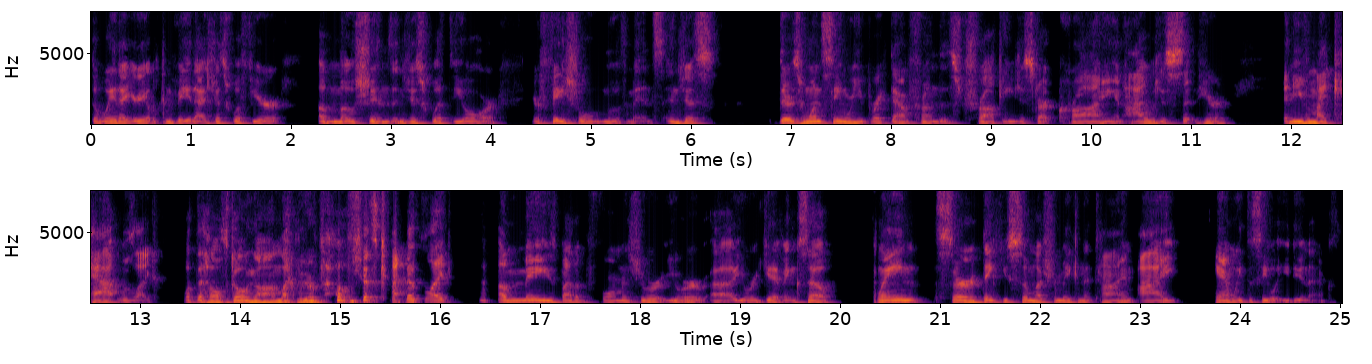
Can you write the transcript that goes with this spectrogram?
the way that you're able to convey that just with your emotions and just with your your facial movements. And just there's one scene where you break down from this truck and you just start crying and i was just sitting here and even my cat was like what the hell's going on? Like we were both just kind of like amazed by the performance you were you were uh, you were giving. So Clayne sir thank you so much for making the time. I can't wait to see what you do next.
